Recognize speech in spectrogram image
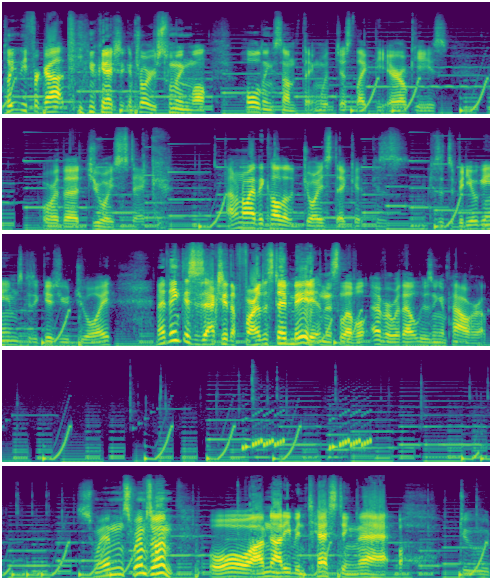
Completely forgot you can actually control your swimming while holding something with just like the arrow keys or the joystick. I don't know why they call it a joystick, because because it's video games, because it gives you joy. And I think this is actually the farthest I've made it in this level ever without losing a power-up. Swim, swim, swim! Oh, I'm not even testing that. Oh, dude.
